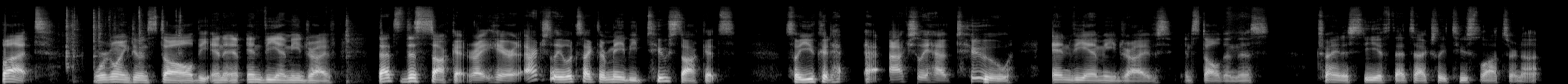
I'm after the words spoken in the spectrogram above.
but we're going to install the NVMe drive. That's this socket right here. It actually looks like there may be two sockets. So you could ha actually have two NVMe drives installed in this. I'm trying to see if that's actually two slots or not.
